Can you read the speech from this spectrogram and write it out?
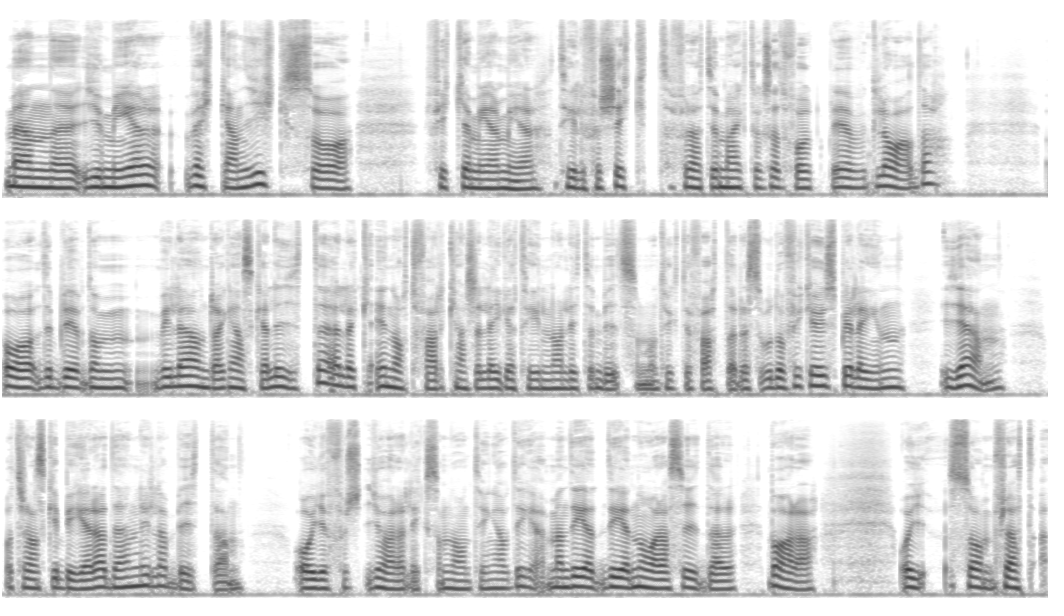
Men eh, ju mer veckan gick så fick jag mer och mer tillförsikt för att jag märkte också att folk blev glada och det blev, de ville ändra ganska lite eller i något fall kanske lägga till någon liten bit som de tyckte fattades. Och då fick jag ju spela in igen och transkribera den lilla biten och göra liksom någonting av det. Men det, det är några sidor bara. Och som, för att eh,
